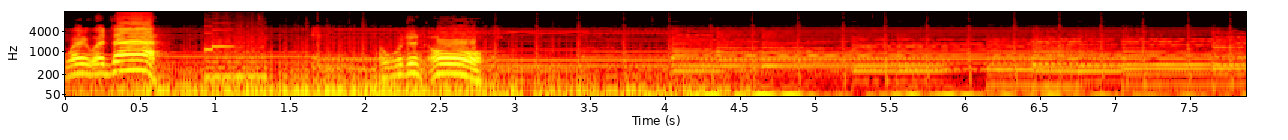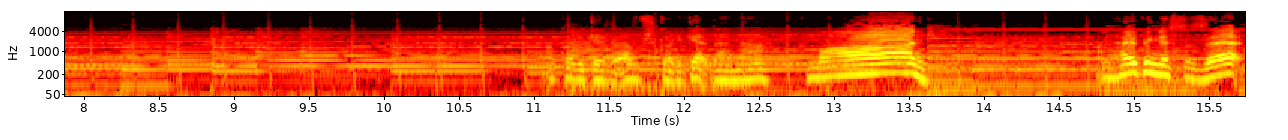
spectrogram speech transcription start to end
Wait, we're there! A wooden oar! I've got to get there, I've just got to get there now. Come on! I'm hoping this is it.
